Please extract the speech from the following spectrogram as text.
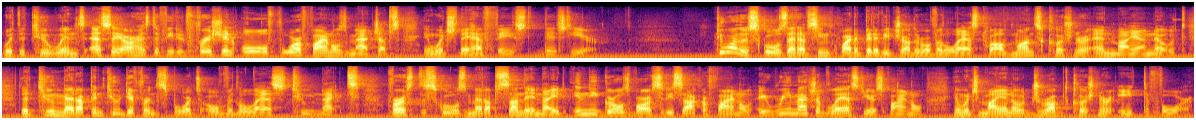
With the two wins, SAR has defeated Frisch in all four finals matchups in which they have faced this year. Two other schools that have seen quite a bit of each other over the last 12 months, Kushner and Ma'ayanot. The two met up in two different sports over the last two nights. First, the schools met up Sunday night in the girls' varsity soccer final, a rematch of last year's final, in which Ma'ayanot drubbed Kushner 8 to 4.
